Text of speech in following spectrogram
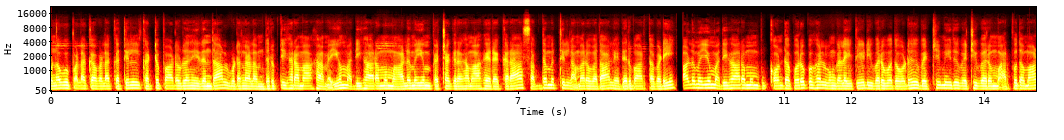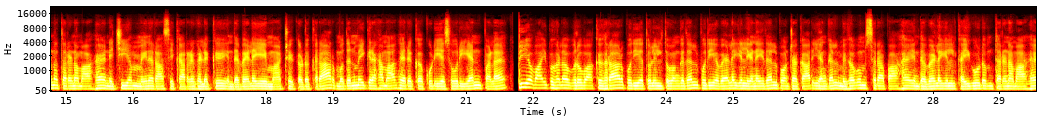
உணவு பழக்க வழக்கத்தில் கட்டுப்பாடுடன் இருந்தால் உடல்நலம் திருப்திகரமாக அமையும். அதிகாரமும் ஆளுமையும் பெற்ற கிரகமாக இருக்கிறார். சப்தமத்தில் அமருவதால் எதிர்பார்த்தபடி ஆளுமையும் அதிகாரமும் கொண்ட பொறுப்புகள் உங்களை தேடி வருவதோடு வெற்றி மீது வெற்றி வரும் அற்புதமான தருணமாக நிச்சயம் மீனராசிக்காரர்களுக்கு இந்த வேலை வேலையை மாற்றி கொடுக்கிறார். முதன்மை கிரகமாக இருக்கக்கூடிய சூரியன் பல புதிய வாய்ப்புகளை உருவாக்குகிறார். புதிய தொழில் துவங்குதல் புதிய வேலையில் இணைதல் போன்ற காரியங்கள் மிகவும் சிறப்பாக இந்த வேளையில் கைகூடும் தருணமாக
